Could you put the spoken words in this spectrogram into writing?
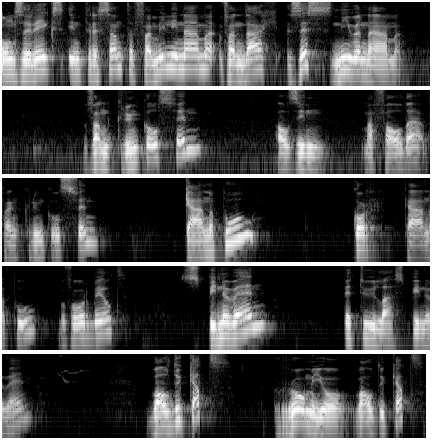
Onze reeks interessante familienamen vandaag zes nieuwe namen. Van Krunkelsven, als in Mafalda van Krunkelsven. Kanepoel, Cor Kanepoel bijvoorbeeld. Spinnewijn, Petula Spinnewijn. Walducat, Romeo Walducat.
